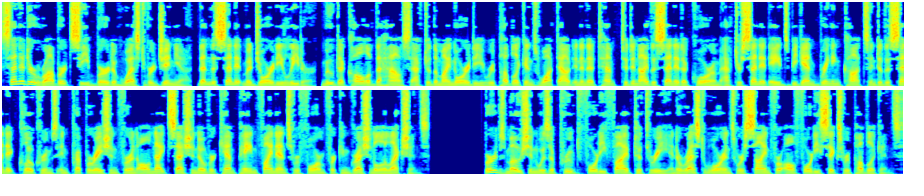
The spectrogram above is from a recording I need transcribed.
Senator Robert C. Byrd of West Virginia, then the Senate Majority Leader, moved a call of the House after the minority Republicans walked out in an attempt to deny the Senate a quorum after Senate aides began bringing cots into the Senate cloakrooms in preparation for an all-night session over campaign finance reform for congressional elections. Byrd's motion was approved 45 to 3 and arrest warrants were signed for all 46 Republicans.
